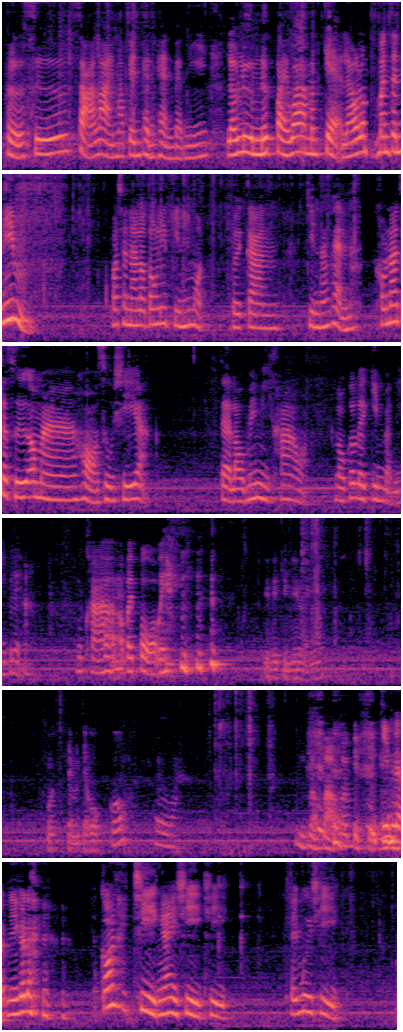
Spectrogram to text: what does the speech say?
เผลอซื้อสาหร่ายมาเป็นแผ่นๆแบบนี้ แล้วลืมนึกไปว่ามันแกะแล้วแล้วมันจะนิ่ม เพราะฉะนั้นเราต้องรีบกินให้หมด โดยการกินทั้งแผ่น เขาน่าจะซื้อเอามาห่อซูชิอะ แต่เราไม่มีข้าวอะ เราก็เลยกินแบบนี้ไปเลยอะ ลูกค้าเอาไปโปะเอาเอง ไม่ได้กินที่ไหนเนาะโอ้แต่มันจะหกโก้เออว่ะ เปล่าๆก็ติดๆกินแบบนี้ก็ได้ ก็ฉีกไงฉีกฉีกใช้มือฉีก เอ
